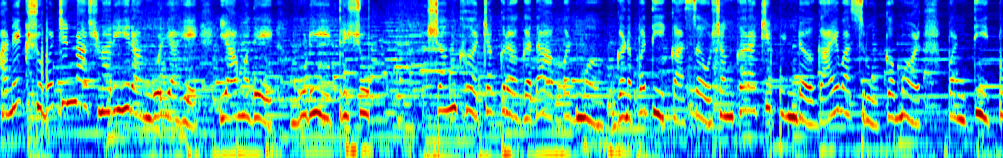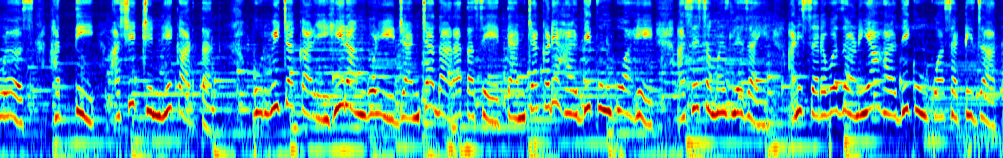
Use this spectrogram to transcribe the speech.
अनेक शुभचिन्ह असणारी ही रांगोळी आहे. यामध्ये गुढी त्रिशूळ शंख चक्र गदा पद्म गणपती कासव शंकराची पिंड गाय वासरू कमळ पणती तुळस हत्ती अशी चिन्हे काढतात. पूर्वीच्या काळी ही रांगोळी ज्यांच्या दारात असे त्यांच्याकडे हळदी कुंकू आहे असे समजले जाई आणि सर्वजण या हळदी कुंकवासाठी जात.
